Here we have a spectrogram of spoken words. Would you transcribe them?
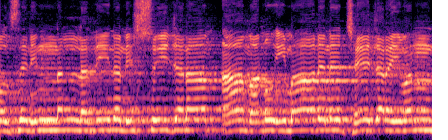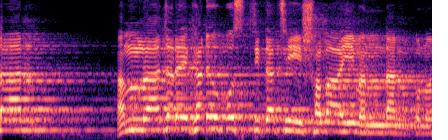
বলছেন, ইন্নাল্লাযীনা নিশ্চয়ই যারা আমানু, ঈমান এনেছে, যারা ঈমানদার আমরা যারা এখানে উপস্থিত আছি, সবাই ইমানদার, কোনো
